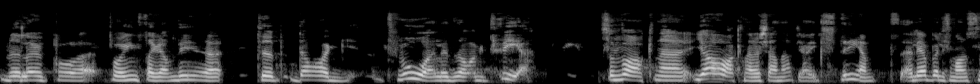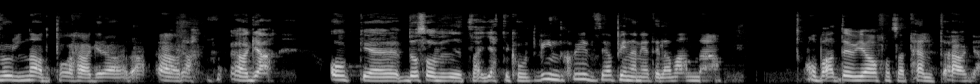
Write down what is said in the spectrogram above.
vi la ut på, på Instagram. Det är ju typ dag två eller dag tre. Så vaknar, jag vaknar och känner att jag är extremt, eller jag börjar liksom ha en svullnad på höger öra, öra öga. Och eh, då sover vi i ett så här jättecoolt vindskydd så jag pinnar ner till Amanda. Och bara du, jag har fått så här tältöga.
